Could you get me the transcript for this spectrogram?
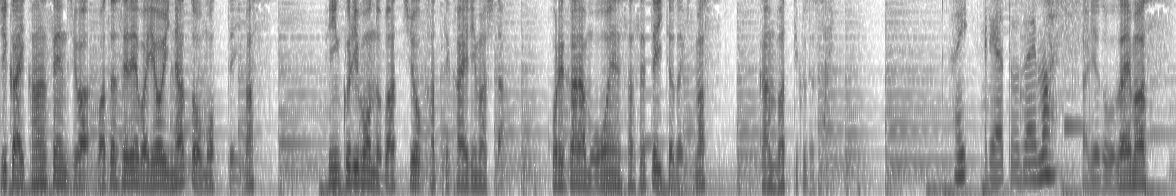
次回観戦時は渡せれば良いなと思っています。ピンクリボンのバッジを買って帰りました。これからも応援させていただきます。頑張ってください。はいありがとうございます。ありがとうございます。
